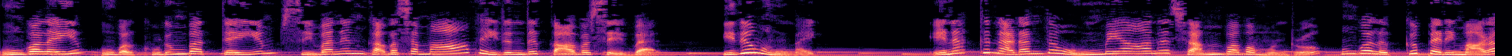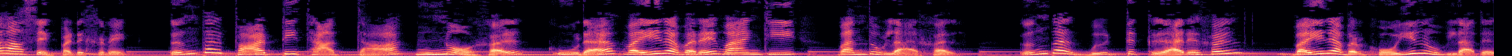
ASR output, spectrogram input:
உங்களையும் உங்கள் குடும்பத்தையும் சிவனின் கவசமாக இருந்து காவல் செய்வார். இது உண்மை. எனக்கு நடந்த உண்மையான சம்பவம் ஒன்று உங்களுக்கு பெரிமாற ஆசைப்படுகிறேன். எங்கள் பாட்டி தாத்தா முன்னோர்கள் கூட வைரவரை வாங்கி வந்துள்ளார்கள். எங்கள் வீட்டுக்கு அருகில் வைரவர் கோயில் உள்ளது.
